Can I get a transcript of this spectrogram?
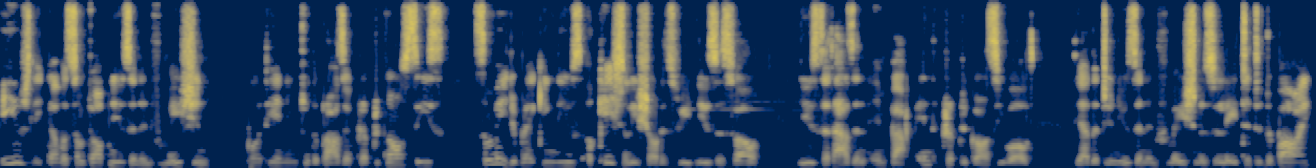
we usually cover some top news and information pertaining to the price of cryptocurrencies, some major breaking news, occasionally short and sweet news as well, news that has an impact in the cryptocurrency world. The other two news and information is related to Dubai,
